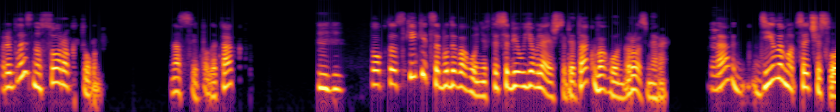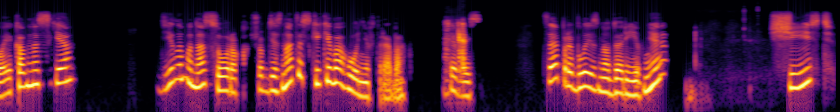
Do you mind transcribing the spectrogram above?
приблизно 40 тонн насипали, так? Угу. Тобто, скільки це буде вагонів? Ти собі уявляєш собі, так? Вагон, розміри. Так. Так? Ділимо це число, яке в нас є. Ділимо на 40, щоб дізнатися, скільки вагонів треба. Дивись. Це приблизно дорівнює 6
